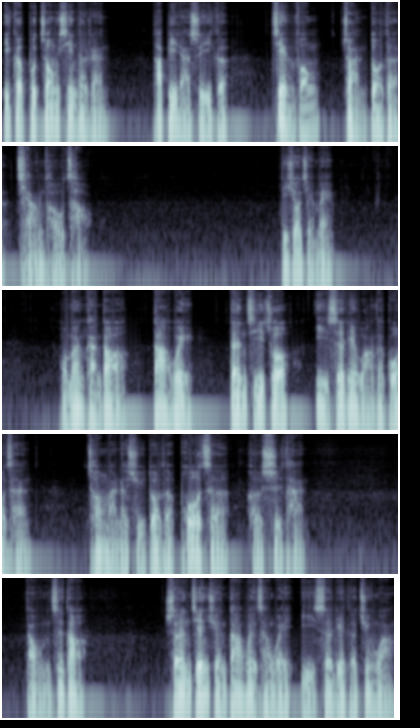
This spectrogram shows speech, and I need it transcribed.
一个不忠心的人，他必然是一个见风转舵的墙头草。弟兄姐妹，我们看到大卫登基做以色列王的过程，充满了许多的波折和试探。那我们知道，神拣选大卫成为以色列的君王，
